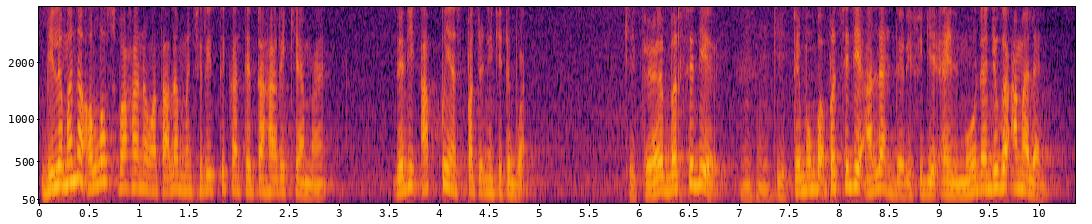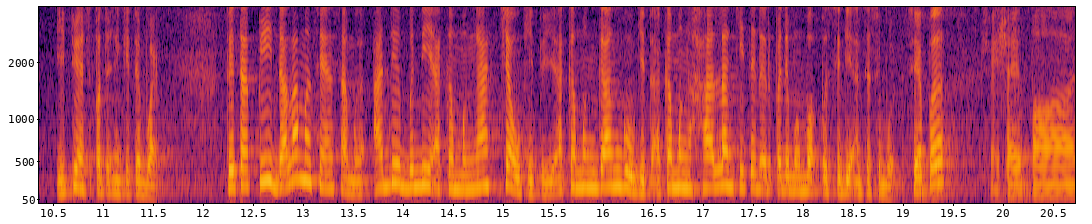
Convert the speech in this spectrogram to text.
bila mana Allah Subhanahu Wa Taala menceritakan tentang hari kiamat jadi apa yang sepatutnya kita buat? Kita bersedia. Mhm. kita membuat persediaanlah dari segi ilmu dan juga amalan. Itu yang sepatutnya kita buat. Tetapi dalam masa yang sama ada benda yang akan mengacau kita yang akan mengganggu kita akan menghalang kita daripada membuat persediaan tersebut. Siapa? Syaitan. syaitan.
